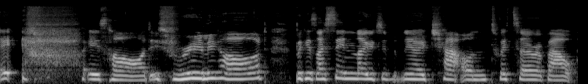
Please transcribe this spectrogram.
it, it's hard. It's really hard because I've seen loads of you know chat on Twitter about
